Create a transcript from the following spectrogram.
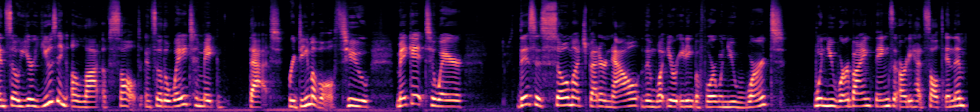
And so you're using a lot of salt. And so the way to make that redeemable to make it to where this is so much better now than what you were eating before when you weren't when you were buying things that already had salt in them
